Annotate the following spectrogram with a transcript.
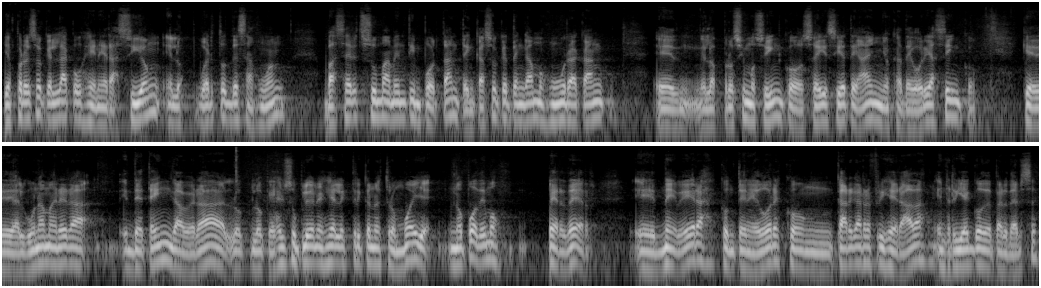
Y es por eso que la cogeneración en los puertos de San Juan va a ser sumamente importante. En caso que tengamos un huracán en los próximos 5, 6, 7 años, categoría 5, que de alguna manera detenga ¿verdad? Lo, que es el suplido de energía eléctrica en nuestros muelles, no podemos perder eh, neveras, contenedores con carga refrigerada en riesgo de perderse,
